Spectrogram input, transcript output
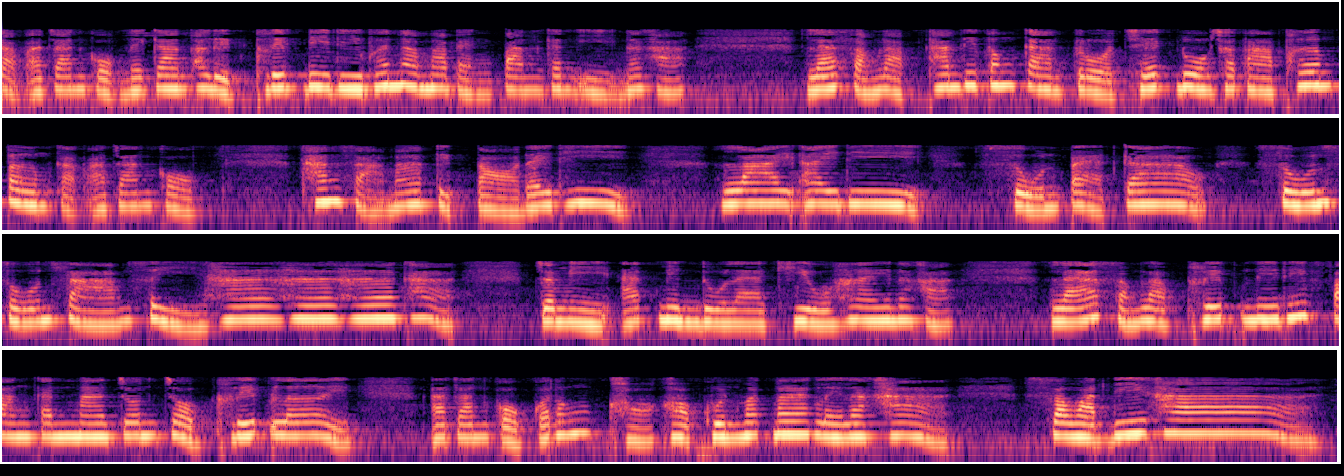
กับอาจารย์กบในการผลิตคลิปดีๆ เพื่อนำมาแบ่งปันกันอีกนะคะ และสำหรับท่านที่ต้องการตรวจเช็คดวงชะตาเพิ่มเติมกับอาจารย์กบ ท่านสามารถติดต่อได้ที่ Line ID 0890034555 ค่ะ จะมีแอดมินดูแลคิวให้นะคะ และสำหรับคลิปนี้ที่ฟังกันมาจนจบคลิปเลย อาจารย์กบก็ต้องขอขอบคุณมาก ๆ เลยล่ะค่ะ สวัสดีค่ะ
